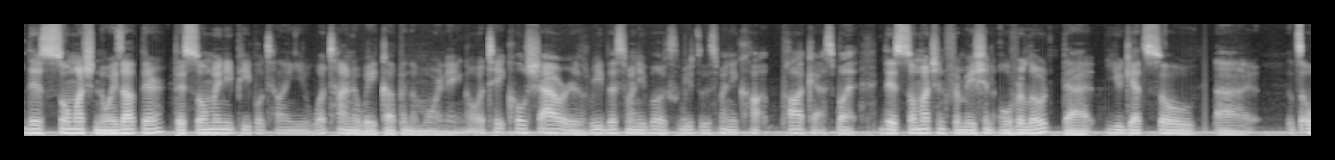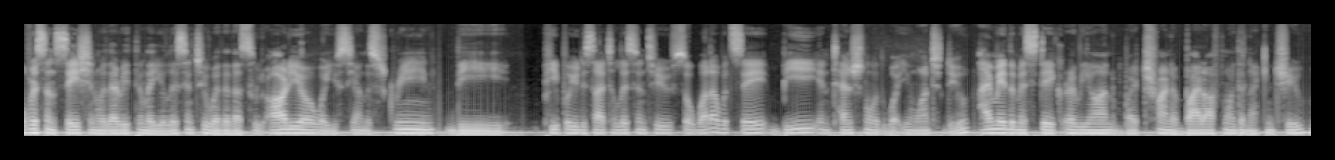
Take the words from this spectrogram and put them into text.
There's so much noise out there. There's so many people telling you what time to wake up in the morning. or take cold showers, read this many books, read this many co- podcasts. But there's so much information overload that you get so. Uh, it's over sensation with everything that you listen to, whether that's through audio, what you see on the screen, the people you decide to listen to. So, what I would say, be intentional with what you want to do. I made the mistake early on by trying to bite off more than I can chew.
